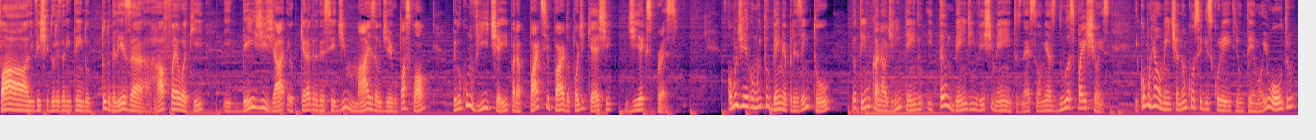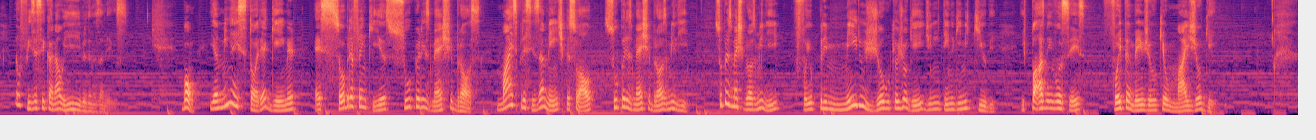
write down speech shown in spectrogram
Fala investidores da Nintendo, tudo beleza? Rafael aqui E desde já eu quero agradecer demais ao Diego Pascoal pelo convite aí para participar do podcast de Express. Como o Diego muito bem me apresentou, eu tenho um canal de Nintendo e também de investimentos, né? São minhas duas paixões. E como realmente eu não consegui escolher entre um tema e o outro, eu fiz esse canal híbrido, meus amigos. Bom, e a minha história gamer é sobre a franquia Super Smash Bros. Mais precisamente, pessoal, Super Smash Bros. Melee. Super Smash Bros. Melee foi o primeiro jogo que eu joguei de Nintendo GameCube. E pasmem vocês, foi também o jogo que eu mais joguei.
